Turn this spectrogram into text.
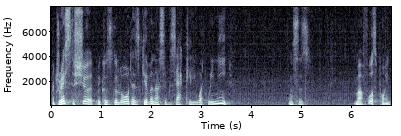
But rest assured, because the Lord has given us exactly what we need. This is my fourth point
